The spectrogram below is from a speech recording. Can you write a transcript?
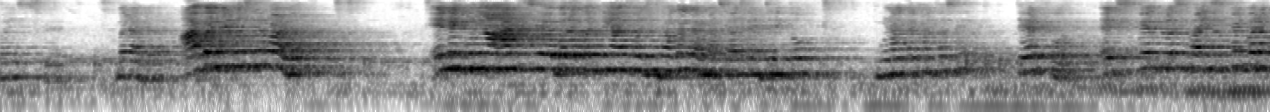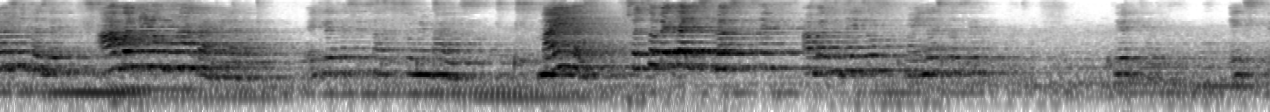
Y square બરાબર. આ બંનેનો સરવાળો એને ગુણ્યા આઠ છે, બરાબર. ની આ બાજુ ભાગાકારમાં છે, આ સાઈડ જઈ તો ગુણાકારમાં થશે. તેરફોર x2 y2 બરાબર શું થશે? આ બંનેનો ગુણાકાર પહેલા તો એટલે થશે 722 માઇનસ 642 પ્લસ આ બાજુ જઈ તો માઇનસ થશે. X2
